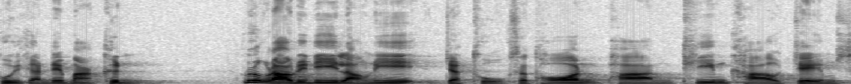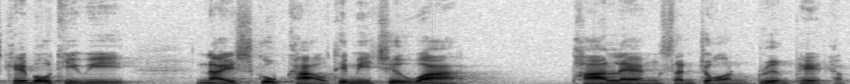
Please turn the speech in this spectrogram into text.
คุยกันได้มากขึ้น เรื่องราวดีๆ เหล่านี้จะถูกสะท้อนผ่านทีมข่าวเจมส์เคเบิลทีวีในสกู๊ปข่าวที่มีชื่อว่า พาแรงสัญจรเรื่องเพศครับ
